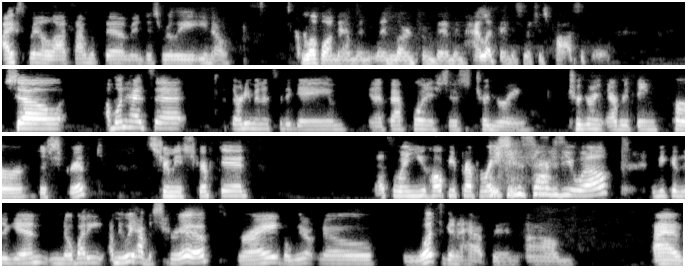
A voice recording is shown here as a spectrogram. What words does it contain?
I spend a lot of time with them and just really, you know, love on them and, and learn from them and highlight them as much as possible. So I'm on headset, 30 minutes to the game, and at that point it's just triggering, triggering everything per the script, extremely scripted. That's when you hope your preparation serves you well because again, nobody. I mean, we have a script, right? But we don't know what's gonna happen. Um, I have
